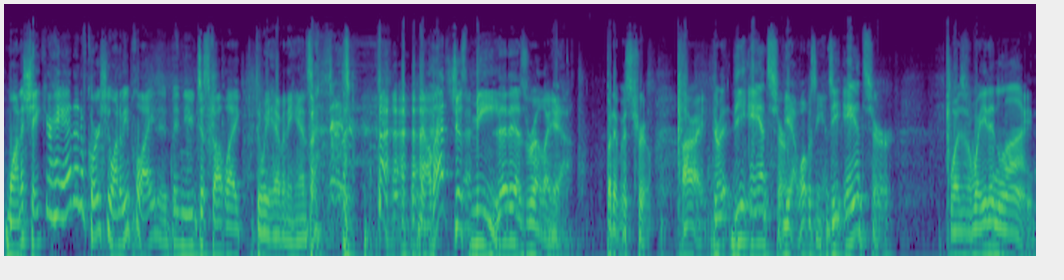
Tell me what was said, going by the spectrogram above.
want to shake your hand, and of course, you want to be polite, and you just felt like, do we have any hands? now that's just me. it is really, Yeah. but it was true. All right, the, the answer. Yeah, what was the answer? The answer was wait in line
